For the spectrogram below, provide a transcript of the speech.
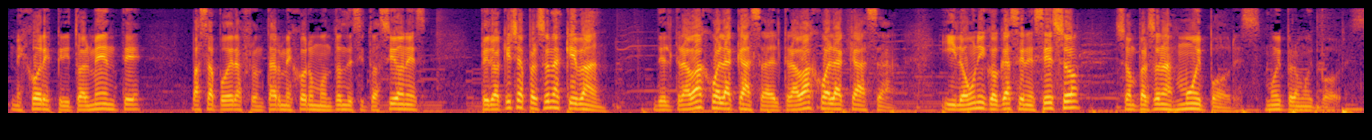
mejor espiritualmente, vas a poder afrontar mejor un montón de situaciones, pero aquellas personas que van del trabajo a la casa, del trabajo a la casa, y lo único que hacen es eso, son personas muy pobres, muy pero muy pobres.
